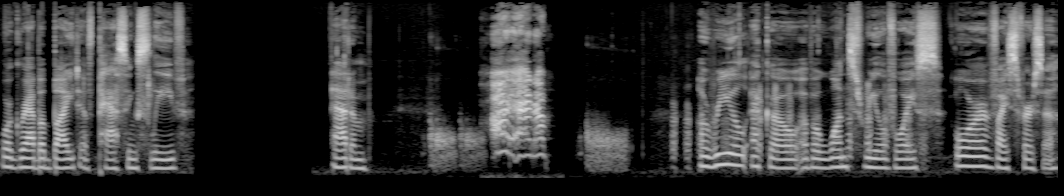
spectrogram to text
or grab a bite of passing sleeve. Adam. A real echo of a once real voice, or vice versa.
